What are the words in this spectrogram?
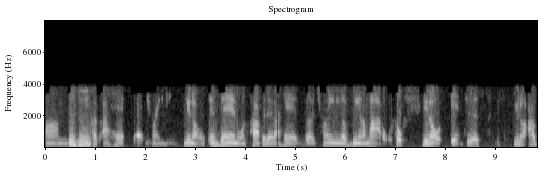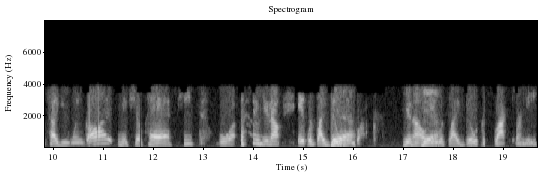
um, mm-hmm. because I had that training, you know. And then on top of that, I had the training of being a model. So, you know, it just, you know, I'll tell you, when God makes your path, he, or, you know, it was like building yeah. blocks you know, yeah. it was like building blocks for me.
